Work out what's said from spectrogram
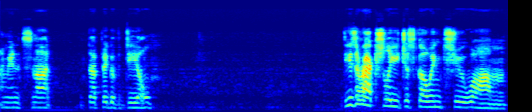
I mean, it's not that big of a deal. These are actually just going to, um,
